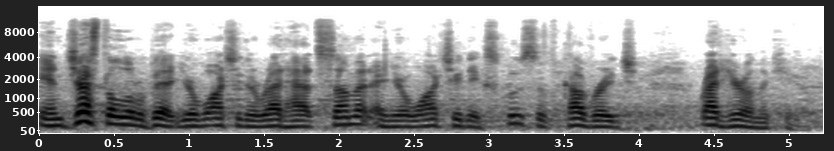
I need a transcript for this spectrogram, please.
in just a little bit. You're watching the Red Hat Summit, and you're watching exclusive coverage right here on theCUBE.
